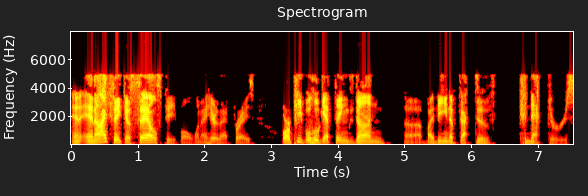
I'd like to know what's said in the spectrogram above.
And and I think of salespeople when I hear that phrase, or people who get things done uh, by being effective connectors.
